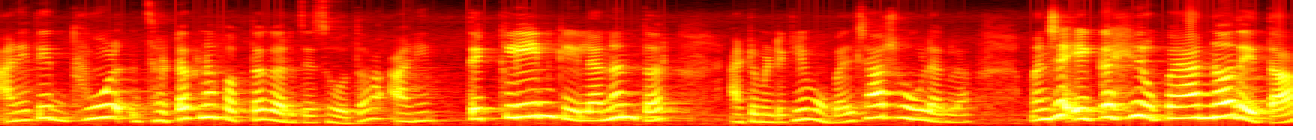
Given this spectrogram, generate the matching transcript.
आणि ती धूळ झटकणं फक्त गरजेचं होतं. आणि ते क्लीन केल्यानंतर ॲटोमॅटिकली मोबाईल चार्ज होऊ लागला. म्हणजे एकही रुपया न देता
